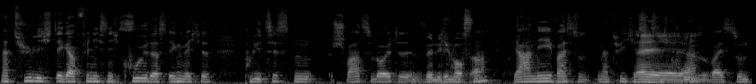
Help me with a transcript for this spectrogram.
Natürlich, Digga, finde ich es nicht cool, dass irgendwelche Polizisten schwarze Leute in Will ich den hoffen. USA Ja, nee, weißt du, natürlich ist es ja, nicht cool, ja. so weißt du. Und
